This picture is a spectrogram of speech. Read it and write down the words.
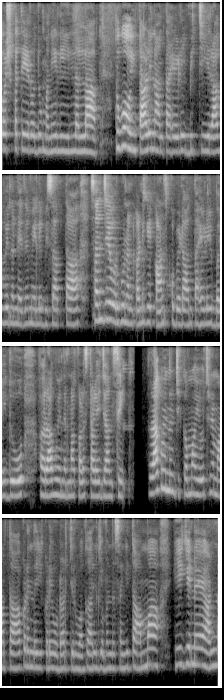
ಅವಶ್ಯಕತೆ ಇರೋದು ಮನೆಯಲ್ಲಿ ಇಲ್ಲಲ್ಲ. ತಗೋ ಈ ತಾಳಿನ ಅಂತ ಹೇಳಿ ಬಿಚ್ಚಿ ರಾಘವೇಂದ್ರನ ಎದೆ ಮೇಲೆ ಬಿಸಾಕ್ತಾ, ಸಂಜೆವರೆಗೂ ನನ್ನ ಕಣ್ಣಿಗೆ ಕಾಣಿಸ್ಕೋಬೇಡ ಅಂತ ಹೇಳಿ ಬೈದು ರಾಘವೇಂದ್ರನ ಕಳಿಸ್ತಾಳೆ ಝಾನ್ಸಿ. ರಾಘವೇಂದ್ರನ ಚಿಕ್ಕಮ್ಮ ಯೋಚನೆ ಮಾಡ್ತಾ ಆ ಕಡೆಯಿಂದ ಈ ಕಡೆ ಓಡಾಡ್ತಿರುವಾಗ ಅಲ್ಲಿಗೆ ಬಂದ ಸಂಗೀತ, ಅಮ್ಮ, ಹೀಗೇನೆ ಅಣ್ಣ,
